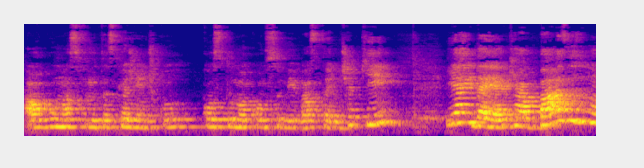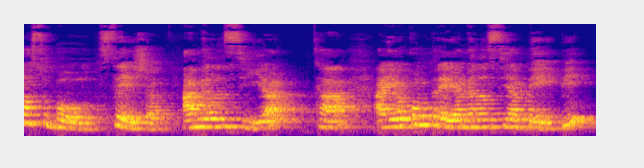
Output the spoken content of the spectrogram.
algumas frutas que a gente costuma consumir bastante aqui. E a ideia é que a base do nosso bolo seja a melancia, tá? Aí eu comprei a melancia baby,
